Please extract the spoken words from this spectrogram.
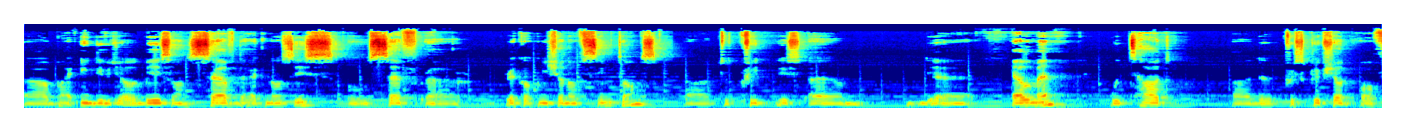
uh, by individual based on self-diagnosis or self-recognition of symptoms uh, to treat this um, ailment without uh, the prescription of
